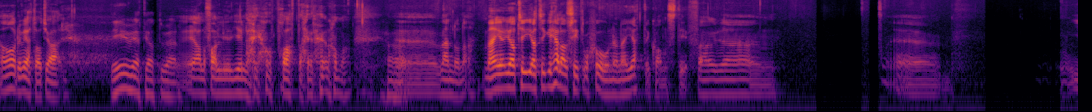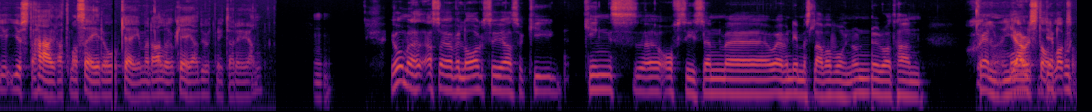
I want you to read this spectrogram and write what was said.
Ja, det vet jag att jag är. Det vet jag att du är. I alla fall gillar jag att prata i de här eh, vändorna. Men jag, jag, ty jag tycker hela situationen är jättekonstig för eh, eh, ju- just det här att man säger det okej men det är aldrig okej att utnyttja det igen. Jo, men alltså överlag så är alltså Kings uh, off-season med, och även det med Slava Vojnov nu då att han själv... Jared Stoll också.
